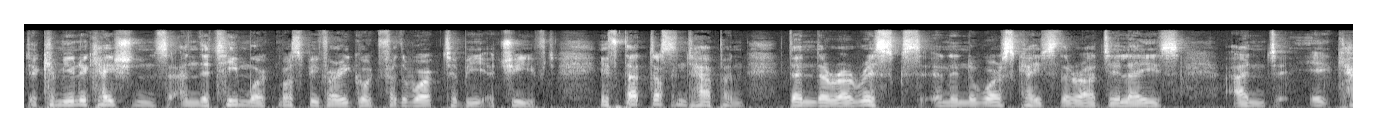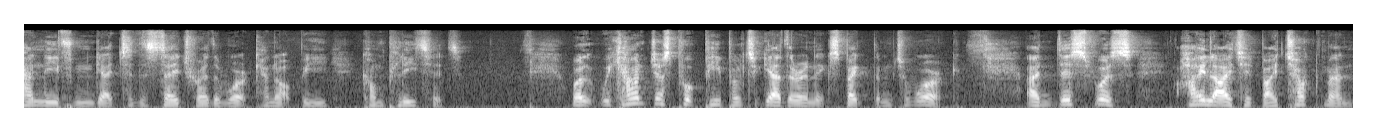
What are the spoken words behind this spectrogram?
the communications and the teamwork must be very good for the work to be achieved. If that doesn't happen, then there are risks, and in the worst case, there are delays, and it can even get to the stage where the work cannot be completed. Well, we can't just put people together and expect them to work. And this was highlighted by Tuckman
